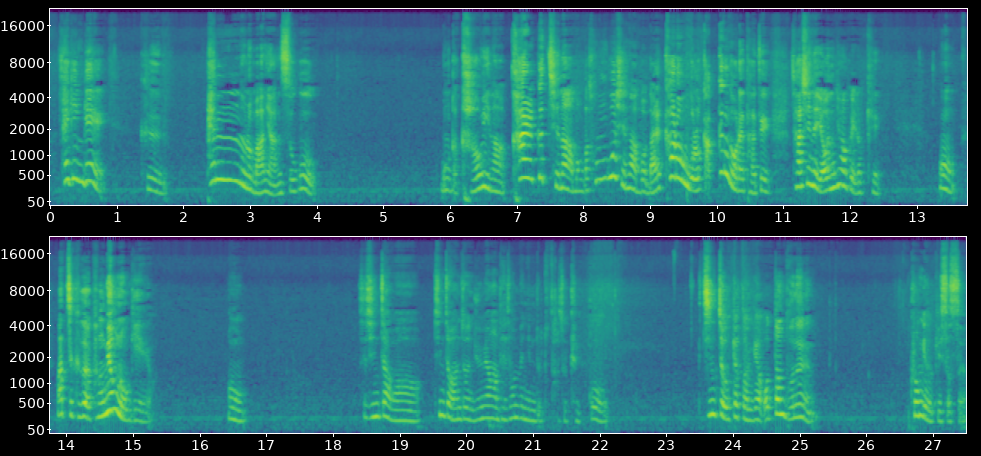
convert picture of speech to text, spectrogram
새긴 게그 펜으로 많이 안 쓰고 뭔가 가위나 칼 끝이나 뭔가 송곳이나 뭐 날카로운 걸로 깎은 거래 다들. 자신의 연혁을 이렇게. 어 마치 그거 박명록이에요. 어. 그래서 진짜 와 진짜 완전 유명한 대선배님들도 다 적혀 있고. 진짜 웃겼던 게 어떤 분은 그런 게 적혀 있었어요.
